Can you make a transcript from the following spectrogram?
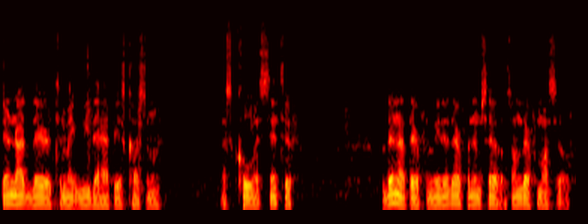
They're not there to make me the happiest customer. That's a cool incentive. But they're not there for me. They're there for themselves. I'm there for myself.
